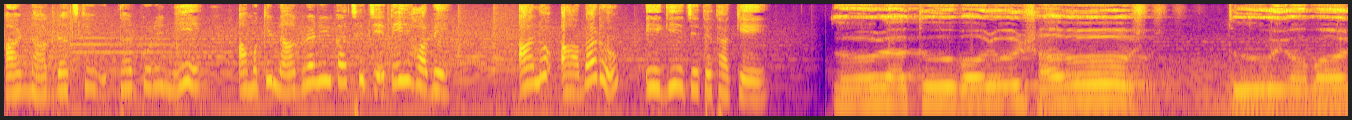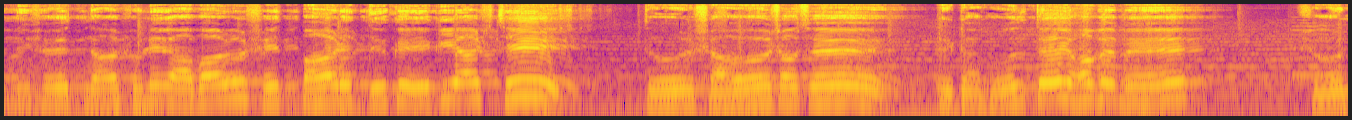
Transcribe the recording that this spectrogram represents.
আর নাগরাজকে উদ্ধার করে নিয়ে আমাকে নাগরানীর কাছে যেতেই হবে। আলো আবারও এগিয়ে যেতে থাকে। তোর এত বড় সাহস! তুই আমার নিষেধ না শুনে আবারও শ্বেত পাহাড়ের দিকে এগিয়ে আসছিস? তোর সাহস আছে। এটা বলতেই হবে, মেয়ে। শোন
